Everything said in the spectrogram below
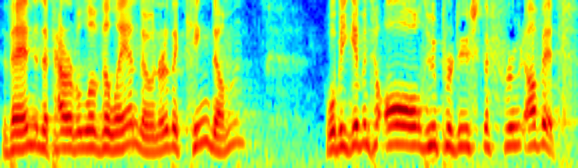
Then, in the parable of the landowner, the kingdom will be given to all who produce the fruit of it.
